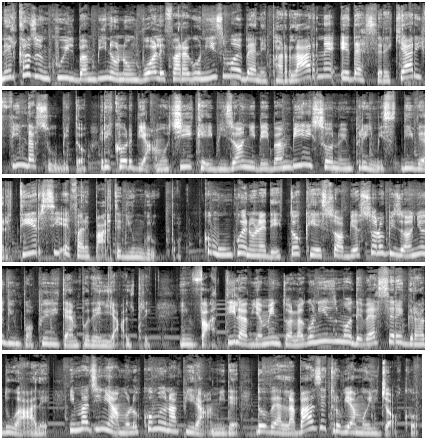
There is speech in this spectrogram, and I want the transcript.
Nel caso in cui il bambino non vuole fare agonismo è bene parlarne ed essere chiari fin da subito. Ricordiamoci che i bisogni dei bambini sono in primis divertirsi e fare parte di un gruppo. Comunque non è detto che esso abbia solo bisogno di un po' più di tempo degli altri. Infatti l'avviamento all'agonismo deve essere graduale. Immaginiamolo come una piramide, dove alla base troviamo il gioco,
